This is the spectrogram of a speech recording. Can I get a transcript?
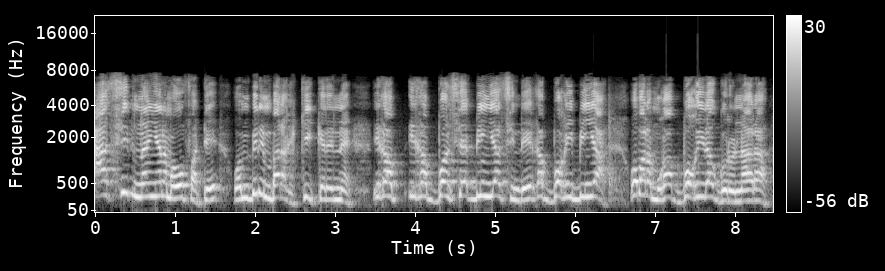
acid na ɲɛnama o fate o n biri n baara k'i kelen nɛ i ka i ka bɔnsɛ bin ya sinde i ka bɔgi bin ya o b'a dɔn mɔgɔ bɔgi la goronara.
